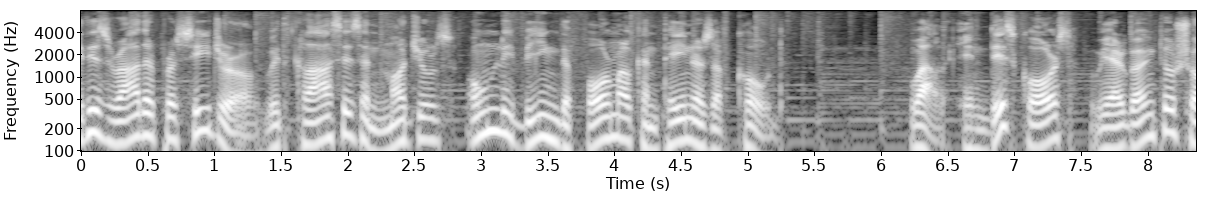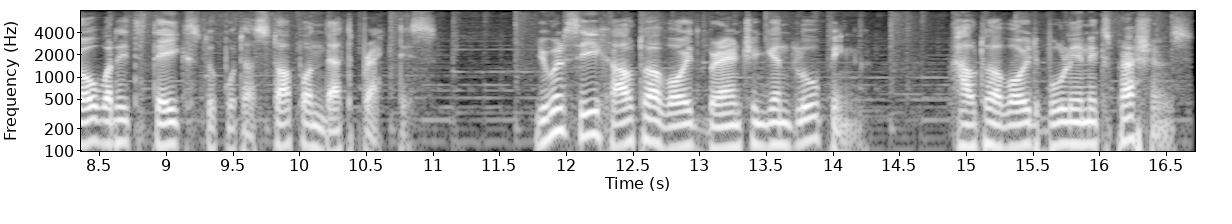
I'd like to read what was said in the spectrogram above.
It is rather procedural, with classes and modules only being the formal containers of code. Well, in this course we are going to show what it takes to put a stop on that practice. You will see how to avoid branching and looping, how to avoid boolean expressions,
